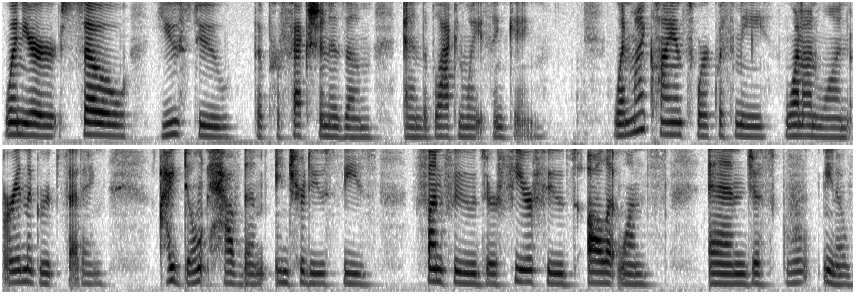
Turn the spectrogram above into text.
when you're so used to the perfectionism and the black and white thinking. When my clients work with me one on one or in the group setting, I don't have them introduce these fun foods or fear foods all at once and just you know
